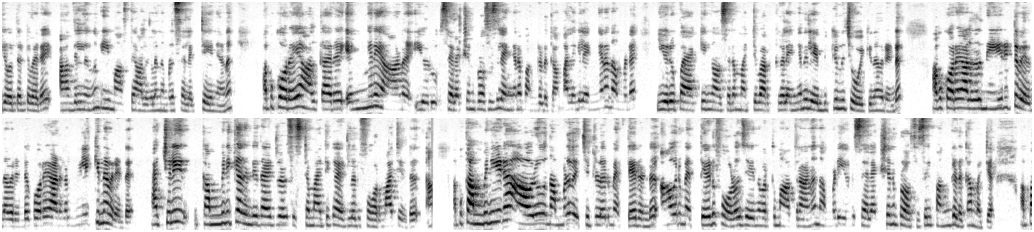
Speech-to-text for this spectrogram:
ഇരുപത്തെട്ട് വരെ അതിൽ നിന്നും ഈ മാസത്തെ ആളുകളെ നമ്മൾ സെലക്ട് ചെയ്യുന്നതാണ്. അപ്പൊ കുറെ ആൾക്കാർ എങ്ങനെയാണ് ഈ ഒരു സെലക്ഷൻ പ്രോസസ്സിൽ എങ്ങനെ പങ്കെടുക്കാം? അല്ലെങ്കിൽ എങ്ങനെ നമ്മുടെ ഈ ഒരു പാക്കിംഗ് അവസരം മറ്റു വർക്കുകൾ എങ്ങനെ ലഭിക്കും എന്ന് ചോദിക്കുന്നവരുണ്ട്. അപ്പൊ കുറെ ആളുകൾ നേരിട്ട് വരുന്നവരുണ്ട് കുറെ ആളുകൾ വിളിക്കുന്നവരുണ്ട്. ആക്ച്വലി കമ്പനിക്ക് അതിന്റെതായിട്ടുള്ള ഒരു സിസ്റ്റമാറ്റിക് ആയിട്ടുള്ള ഒരു ഫോർമാറ്റ് ഉണ്ട്. അപ്പൊ കമ്പനിയുടെ ആ ഒരു നമ്മൾ വെച്ചിട്ടുള്ള ഒരു മെത്തേഡ് ഉണ്ട്. ആ ഒരു മെത്തേഡ് ഫോളോ ചെയ്യുന്നവർക്ക് മാത്രമാണ് നമ്മുടെ ഈ ഒരു സെലക്ഷൻ പ്രോസസ്സിൽ പങ്കെടുക്കാൻ പറ്റുക. അപ്പൊ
